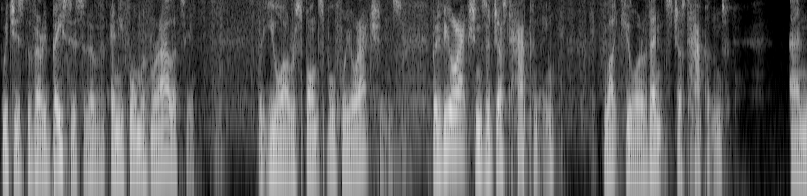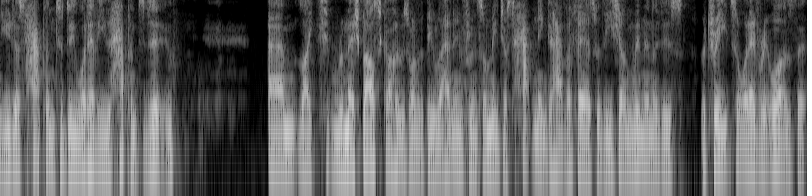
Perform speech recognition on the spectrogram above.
which is the very basis of any form of morality, that you are responsible for your actions. But if your actions are just happening, like your events just happened and you just happen to do whatever you happen to do, um, like Ramesh Balsekar, who was one of the people that had an influence on me, just happening to have affairs with these young women at his retreats or whatever it was that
